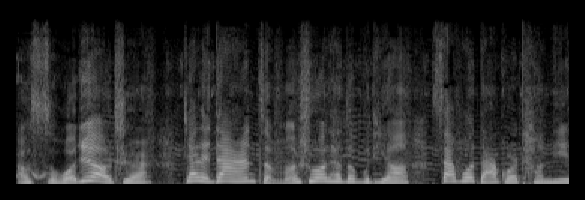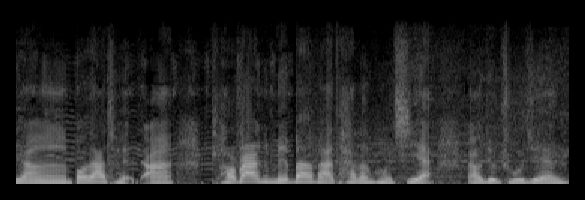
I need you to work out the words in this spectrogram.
然后死活就要吃。家里大人怎么说他都不听，撒泼打滚，躺地上抱大腿的。条爸就没办法，叹了口气，然后就出去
